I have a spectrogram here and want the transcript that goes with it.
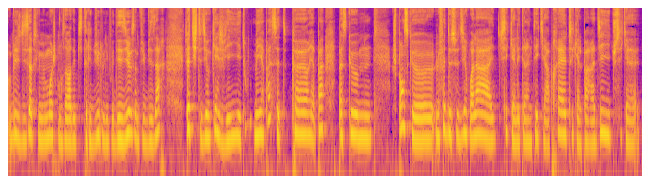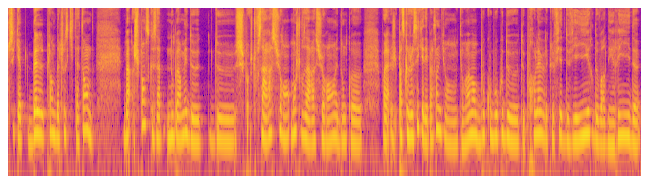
En plus, je dis ça parce que même moi, je commence à avoir des petites ridules au niveau des yeux, ça me fait bizarre. Tu vois, tu te dis, ok, je vieillis et tout, mais il n'y a pas cette peur, il n'y a pas, parce que hum, je pense que le fait de se dire, voilà, tu sais qu'il y a l'éternité qui est après, tu sais qu'il y a le paradis, tu sais tu sais qu'il y a plein de belles choses qui t'attendent, ben, je pense que ça nous permet de, de je, trouve ça rassurant. Moi, je trouve ça rassurant. Et donc, euh, voilà, parce que je sais qu'il y a des personnes qui ont, qui ont vraiment beaucoup, beaucoup de, de, problèmes avec le fait de vieillir, de voir des rides.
